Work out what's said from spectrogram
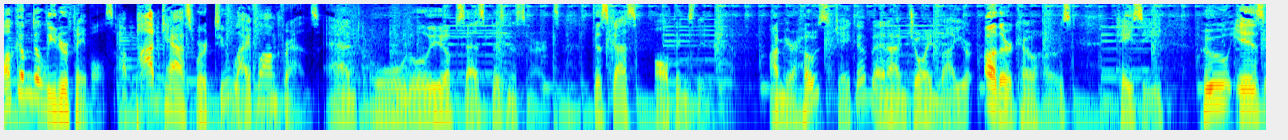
Welcome to Leader Fables, a podcast where two lifelong friends and totally obsessed business nerds discuss all things leadership. I'm your host, Jacob, and I'm joined by your other co host, Casey, who is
